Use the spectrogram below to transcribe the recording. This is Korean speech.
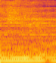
거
